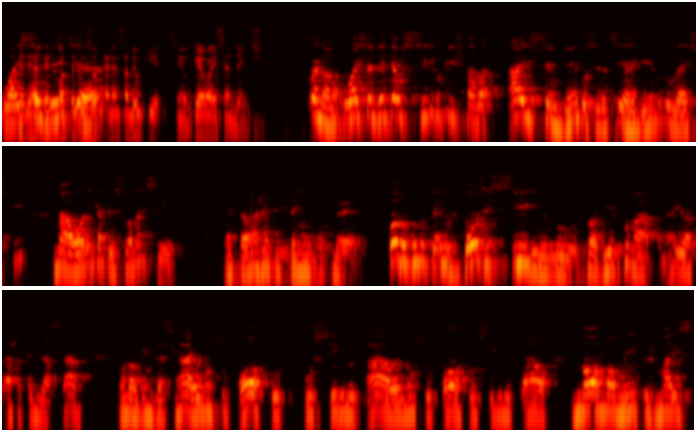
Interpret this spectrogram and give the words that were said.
O ascendente de repente pode ter pessoa é... querendo saber o que, sim, o que é o ascendente. Pois não, o ascendente é o signo que estava ascendendo, ou seja, se erguendo no leste na hora em que a pessoa nasceu. Então, a gente tem um. É, todo mundo tem os 12 signos no zodíaco no mapa, né? Eu acho até engraçado quando alguém diz assim: ah, eu não suporto o signo tal, eu não suporto o signo qual. Normalmente, os mais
